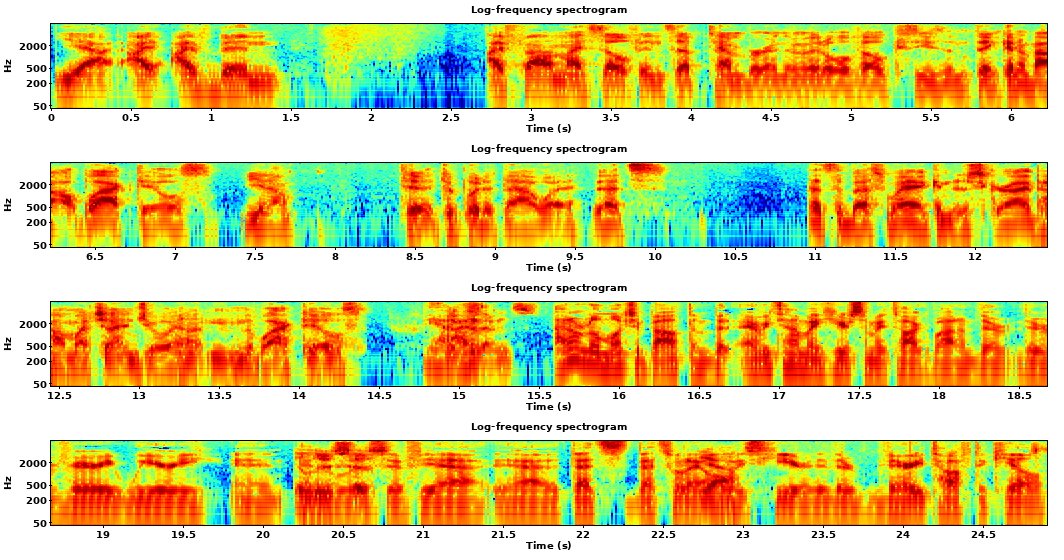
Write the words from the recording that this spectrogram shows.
Yeah, I I've been I found myself in September in the middle of elk season thinking about blacktails, you know, to to put it that way. That's that's the best way I can describe how much I enjoy hunting the blacktails. Yeah, Makes I don't, sense. I don't know much about them, but every time I hear somebody talk about them, they're they're very weary and, and elusive. elusive. Yeah, yeah, that's that's what I yeah. always hear. They're very tough to kill.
